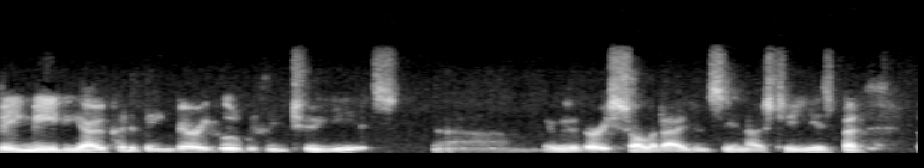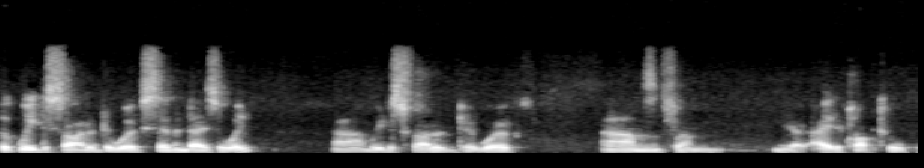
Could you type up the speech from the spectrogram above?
being mediocre to being very good within two years. Um, it was a very solid agency in those two years. But look, we decided to work seven days a week. Um, we decided to work um, from you know, eight o'clock till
